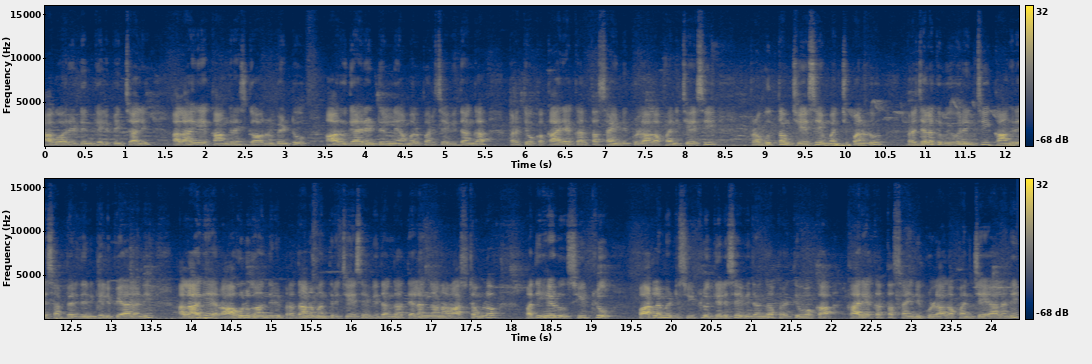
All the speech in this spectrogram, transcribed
రాఘవారెడ్డిని గెలిపించాలి అలాగే కాంగ్రెస్ గవర్నమెంటు ఆరు గ్యారెంటీలని అమలుపరిచే విధంగా ప్రతి ఒక్క కార్యకర్త సైనికులాగా పనిచేసి ప్రభుత్వం చేసే మంచి పనులు ప్రజలకు వివరించి కాంగ్రెస్ అభ్యర్థిని గెలిపేయాలని అలాగే రాహుల్ గాంధీని ప్రధానమంత్రి చేసే విధంగా తెలంగాణ రాష్ట్రంలో పదిహేడు సీట్లు పార్లమెంటు సీట్లు గెలిచే విధంగా ప్రతి ఒక్క కార్యకర్త సైనికుల్లాగా పనిచేయాలని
